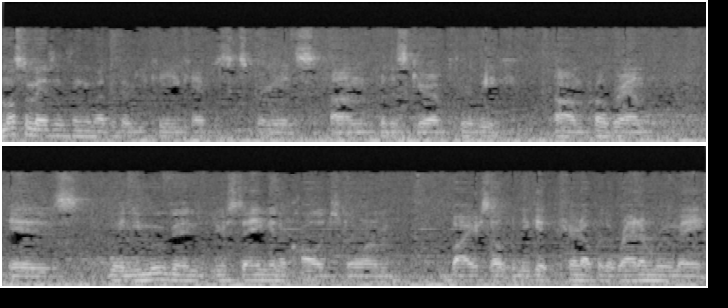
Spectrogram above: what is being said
most amazing thing about the WKU campus experience um, for this Gear Up three-week um, program is when you move in, you're staying in a college dorm by yourself, and you get paired up with a random roommate.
